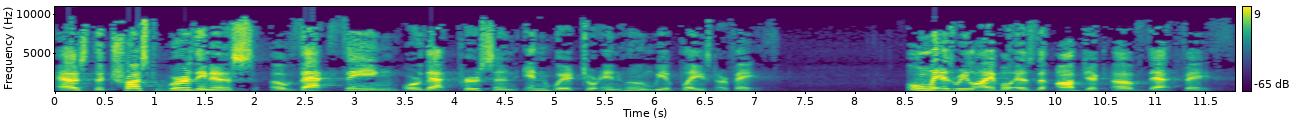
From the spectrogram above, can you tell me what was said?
as the trustworthiness of that thing or that person in which or in whom we have placed our faith. Only as reliable as the object of that faith.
